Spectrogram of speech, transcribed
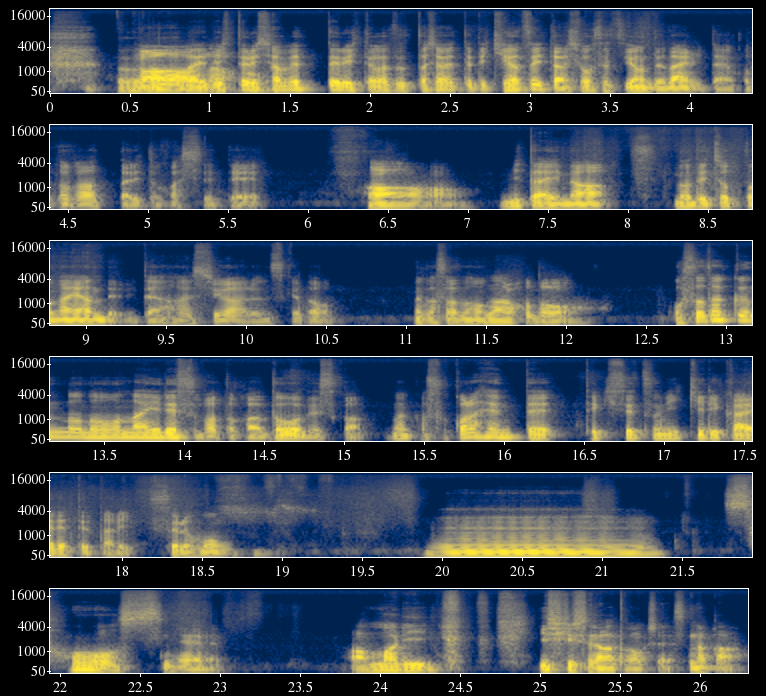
脳内で一人喋ってる人がずっと喋ってて気がついたら小説読んでないみたいなことがあったりとかしてて。あみたいなのでちょっと悩んでるみたいな話があるんですけどなんかそあ、のなるほど。長田くんの脳内レスバとかどうですか？なんかそこら辺って適切に切り替えれてたりするもん？うーん、そうっすね。あんまり 意識してなかったかもしれないです。なんか、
